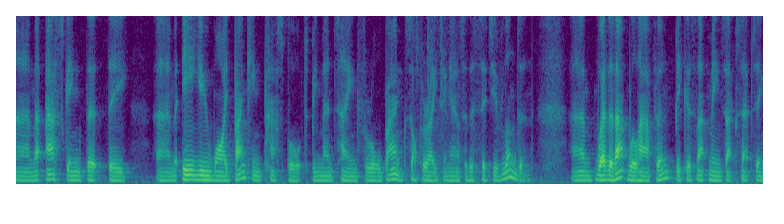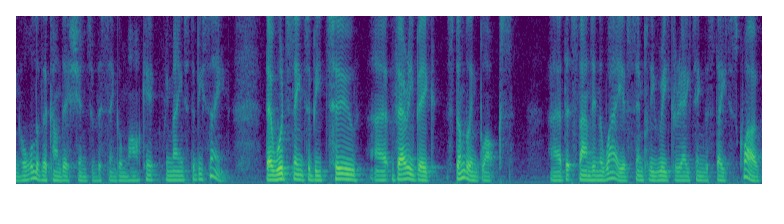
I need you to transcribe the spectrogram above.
um, asking that the um, EU-wide banking passport be maintained for all banks operating out of the City of London. Um, whether that will happen, because that means accepting all of the conditions of the single market, remains to be seen. There would seem to be two uh, very big stumbling blocks uh, that stand in the way of simply recreating the status quo.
